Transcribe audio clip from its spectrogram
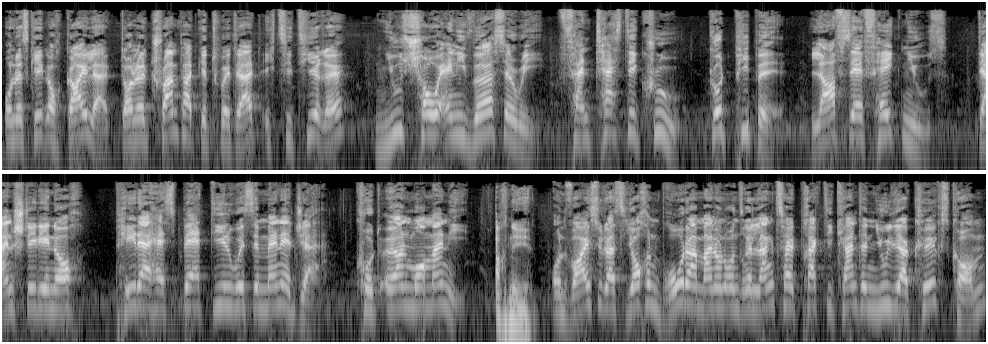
Und es geht noch geiler. Donald Trump hat getwittert, ich zitiere, News Show Anniversary. Fantastic Crew. Good People. Love their fake news. Dann steht hier noch, Peter has bad deal with the manager. Could earn more money. Ach nee. Und weißt du, dass Jochen Brodermann und unsere Langzeitpraktikantin Julia Köks kommen?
